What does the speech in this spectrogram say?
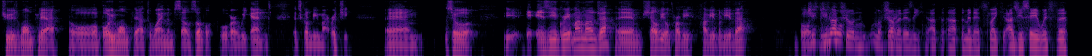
choose one player or avoid one player to wind themselves up over a weekend, it's going to be Matt Ritchie. Um, so is he a great man manager? Um, Shelvey will probably have you believe that. But He's not showing much of it, is he? At the, at the minute, like as you say, with the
